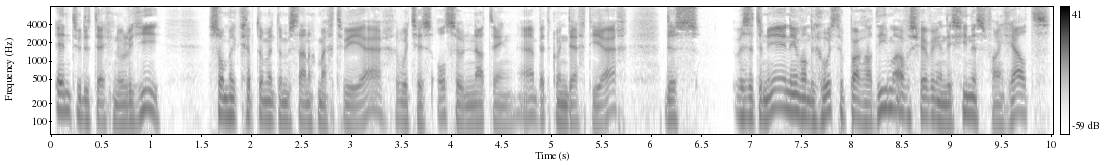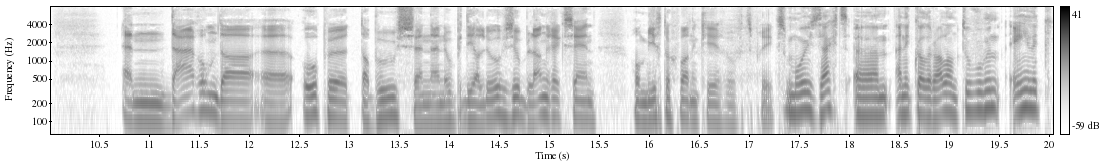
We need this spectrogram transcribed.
into de technologie. Sommige cryptomunten bestaan nog maar twee jaar, which is also nothing. Bitcoin 13 jaar. Dus we zitten nu in een van de grootste paradigmaverschuivingen in de geschiedenis van geld. En daarom dat eh, open taboes en, en open dialogen zo belangrijk zijn om hier toch wel een keer over te spreken. Dat is mooi gezegd. Ehm, en ik wil er wel aan toevoegen, eigenlijk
